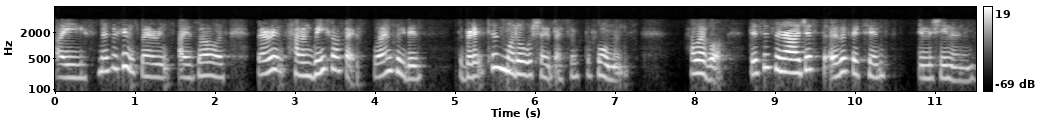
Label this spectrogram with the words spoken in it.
i.e. significance variants as well as variants having weaker effects were included, the predictive model showed better performance. However, this is analogous to overfitting in machine learning.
